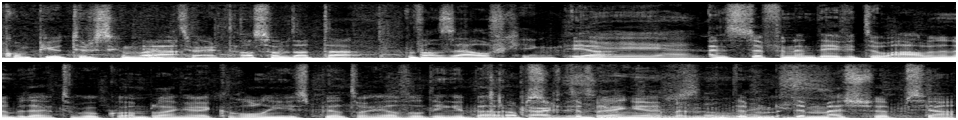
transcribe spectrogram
computers gemaakt Ja. werd. Alsof dat, dat vanzelf ging. Ja. Ja, ja, ja. En Stefan en David de Walen hebben daar toch ook een belangrijke rol in gespeeld door heel veel dingen bij elkaar Absoluut. te brengen. De, nice. de mashups, ja.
